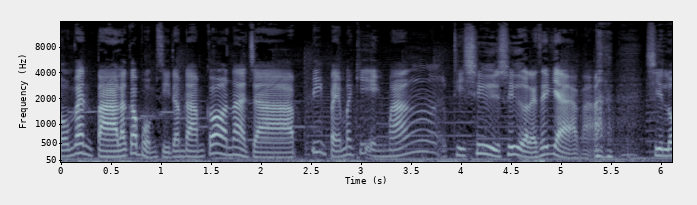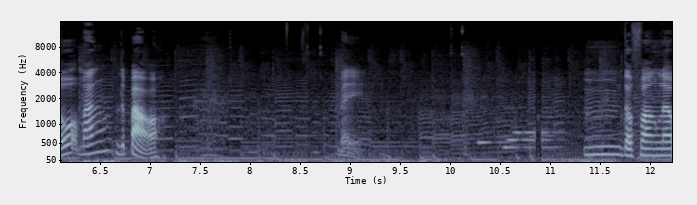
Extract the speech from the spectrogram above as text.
วมแว่นตาแล้วก็ผมสีดำๆก็น่าจะปิ้งไปเมื่อกี้เองมั้งที่ชื่อชื่ออะไรสักอย่างอะชิโร่มั้งหรือเปล่าไม่อืมแต่ฟังแล้ว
